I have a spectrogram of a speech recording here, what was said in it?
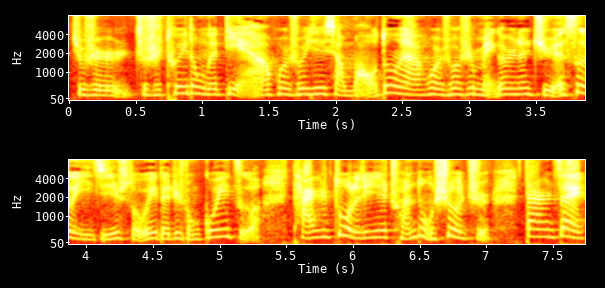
就是就是推动的点啊，或者说一些小矛盾啊，或者说是每个人的角色以及所谓的这种规则，他还是做了这些传统设置，但是在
